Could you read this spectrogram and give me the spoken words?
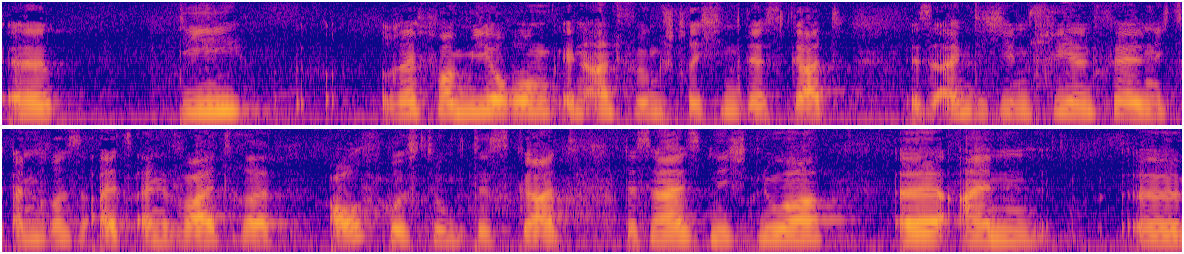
Äh, die Reformierung in Anführungsstrichen des GATT ist eigentlich in vielen Fällen nichts anderes als eine weitere Aufrüstung des GATT. Das heißt nicht nur äh, ein äh,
